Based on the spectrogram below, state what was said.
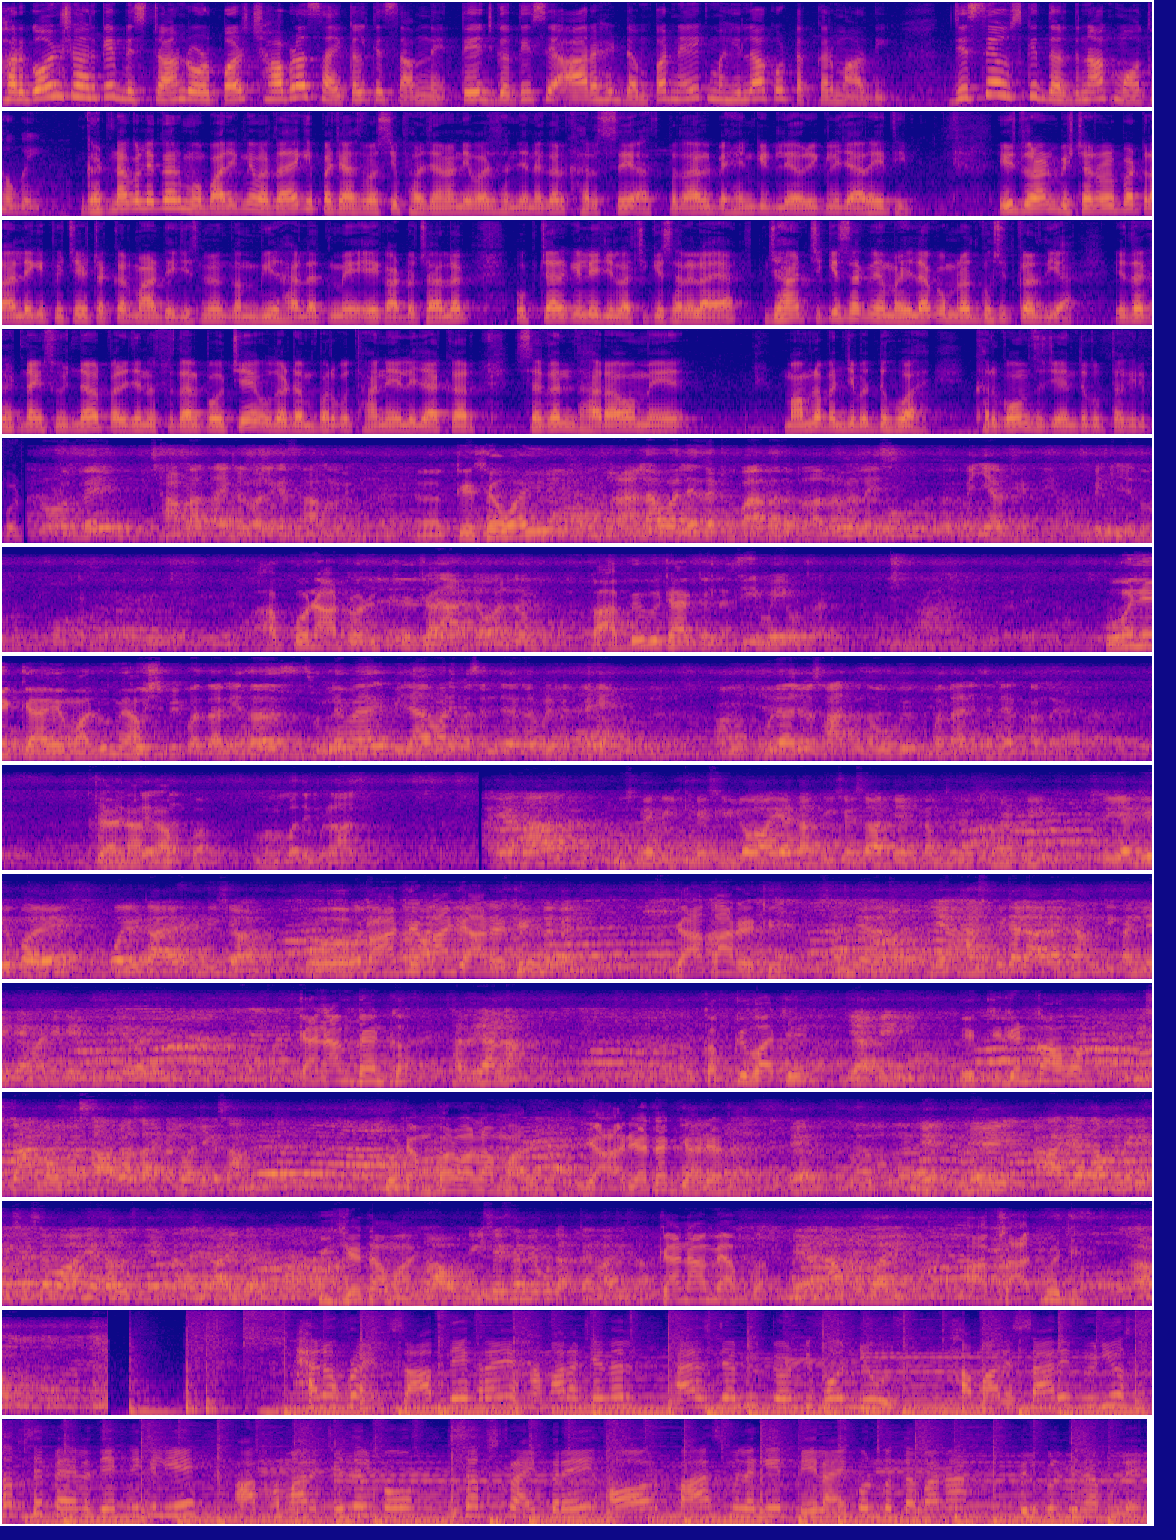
खरगोन शहर के बिस्टान रोड पर छाबड़ा साइकिल के सामने तेज गति से आ रहे डंपर ने एक महिला को टक्कर मार दी, जिससे उसकी दर्दनाक मौत हो गई। घटना को लेकर मुबारक ने बताया कि 50 वर्षीय फरजाना निवासी संजय नगर खर से अस्पताल बहन की डिलीवरी के लिए जा रही थी। इस दौरान बिस्टान रोड पर ट्राले के पीछे टक्कर मार दी, जिसमें गंभीर हालत में एक ऑटो चालक उपचार के लिए जिला चिकित्सालय लाया, जहाँ चिकित्सक ने महिला को मृत घोषित कर दिया। इधर घटना की सूचना पर परिजन अस्पताल पहुँचे, उधर डंपर को थाने ले जाकर सघन धाराओं में मामला पंजीबद्ध हुआ है। खरगोन से जयंत गुप्ता की रिपोर्ट। रोड पे छाबड़ा साइकिल वाले के सामने। कैसे हुआ ये? ट्राला वाले से ठुका था तो ट्राला वाले इस पहिया फेर दिया पिछले दोनों आप कौन ऑटो रिक्शा मैं चालक? ऑटो वाला तो आप भी बिठा के लाए? जी मैं ही उठा कौन है? क्या है? मालूम है कुछ भी पता नहीं था। सुनने में आया कि बिजारवाड़ी में संजय नगर में रहते हैं तो वो पूरा जो साथ में था वो भी पता नहीं संजय खान गया क्या नाम है आपका? मोहम्मद इमरान। गया था उसमें बीच में सीलो आ गया था पीछे से आके एकदम से मेरे को धर दी तो ये गिर पड़े और ये टायर के नीचे आ तो कहाँ से कहाँ जा रहे थे? जा कहाँ रहे थे? संजय नगर ये हॉस्पिटल आ रहे थे हम चिकन लेके हमारी डेंगू डिलीवरी क्या नाम था इनका? हरियाणा। कब की बात है? ये अभी भी। एक्सीडेंट कहाँ हुआ? डिस्टान पर साबरा साइकिल वाले के सामने। तो डंपर वाला मार गया। ये आ रहा था कि जा रहा था? मैं मैं आ गया था मेरे पीछे से वो आ गया था उसने एक तरह से गाड़ी भरी पीछे था मार हाँ पीछे से मेरे को टक्कर मारी था। क्या नाम है आपका? मेरा नाम मुबारक आप साथ में थे? हाँ। हेलो फ्रेंड्स आप देख रहे हैं हमारा channel S W twenty four news हमारे सारे वीडियो सबसे पहले देखने के लिए आप हमारे चैनल को सब्सक्राइब करें और पास में लगे बेल आइकन को दबाना बिल्कुल भी ना भूलें।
